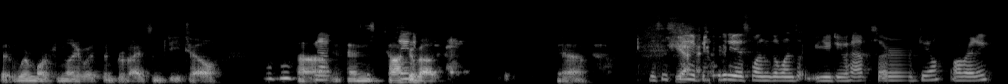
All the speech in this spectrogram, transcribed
that we're more familiar with and provide some detail Mhm. Now, um, and talk about. Yeah, The Yeah. sustainability is one of the ones that you do have sort of deal already,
